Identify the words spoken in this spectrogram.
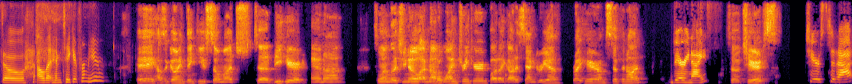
So I'll let him take it from here. Hey, how's it going? Thank you so much to be here. And uh just want to let you know I'm not a wine drinker, but I got a sangria right here I'm sipping on. Very nice. So cheers. Cheers to that.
